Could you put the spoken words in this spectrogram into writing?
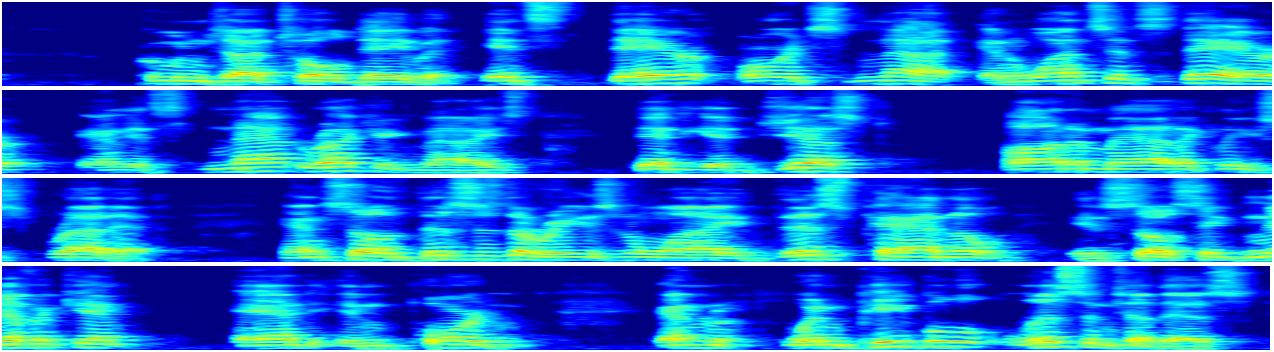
Punja told David, it's there or it's not. And once it's there and it's not recognized, then you just automatically spread it. And so this is the reason why this panel is so significant and important. And when people listen to this,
